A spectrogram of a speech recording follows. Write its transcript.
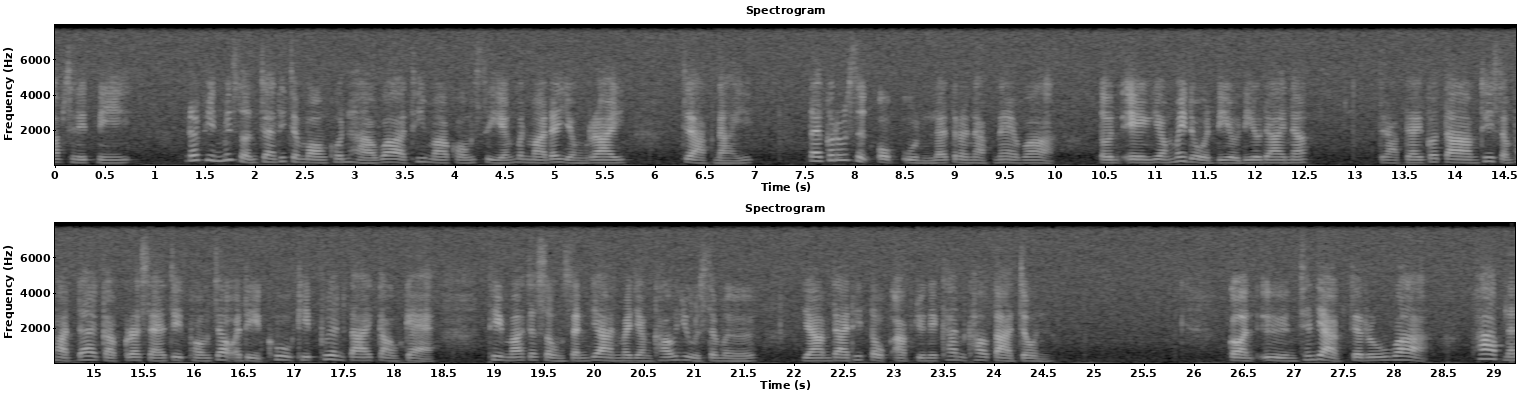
ลับชนิดนี้ระพินไม่สนใจที่จะมองค้นหาว่าที่มาของเสียงมันมาได้อย่างไร จากไหน แต่ก็รู้สึกอบอุ่นและตระหนักแน่ว่า ตนเองยังไม่โดดเดี่ยวเดียวได้นะ ตราบใดก็ตามที่สัมผัสได้กับกระแสจิตของเจ้าอดีตคู่คิดเพื่อนตายเก่าแก่ ที่มักจะส่งสัญญาณมายังเขาอยู่เสมอ ยามใดที่ตกอับอยู่ในขั้นเข้าตาจน ก่อนอื่นฉันอยากจะรู้ว่า ภาพใน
